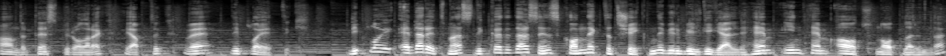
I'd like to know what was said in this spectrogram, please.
Under test 1 olarak yaptık ve deploy ettik. Deploy eder etmez dikkat ederseniz connected şeklinde bir bilgi geldi. Hem in hem out nodlarında.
